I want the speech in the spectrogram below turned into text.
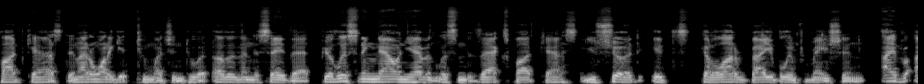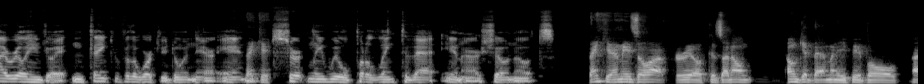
podcast, and I don't want to get too much into it other than to say that if you're listening now and you haven't listened to Zach's podcast, you should. It's got a lot of valuable information. I I really enjoy it, and thank you for the work you're doing there. And certainly we will put a link to that in our show notes. Thank you. That means a lot for real because I don't I don't get that many people. I,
